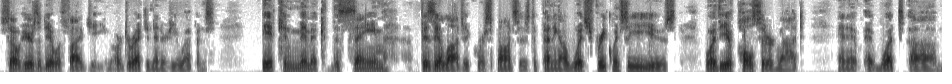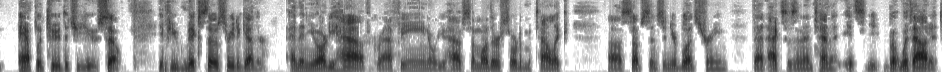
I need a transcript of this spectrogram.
So here's the deal with 5G or directed energy weapons. It can mimic the same physiologic responses depending on which frequency you use, whether you pulse it or not, and at, at what um, amplitude that you use. So if you mix those three together, and then you already have graphene or you have some other sort of metallic uh, substance in your bloodstream that acts as an antenna. It's but without it,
